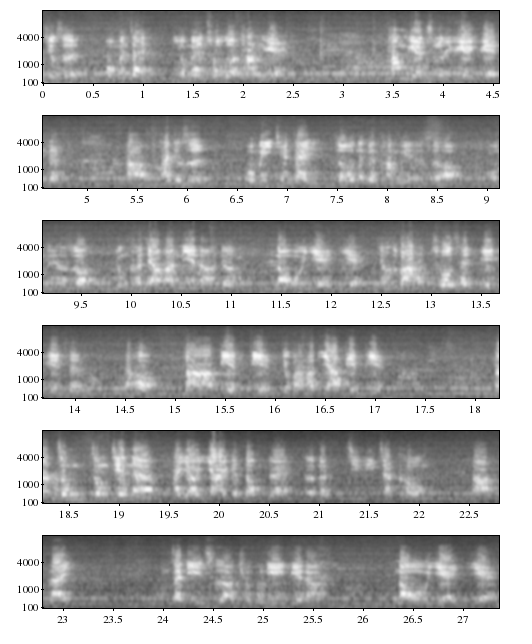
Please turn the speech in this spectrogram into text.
就是我们在有没有搓过汤圆？汤圆是不是圆圆的？好，它就是。我们以前在揉那个汤圆的时候，我们就是说用客家话念呢，就脑眼眼，就是把它搓成圆圆的，然后大便便就把它压扁扁。那中中间呢还要压一个洞，对，这个紧力扎空。好，来，我们再念一次啊，全部念一遍啊，脑眼眼，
